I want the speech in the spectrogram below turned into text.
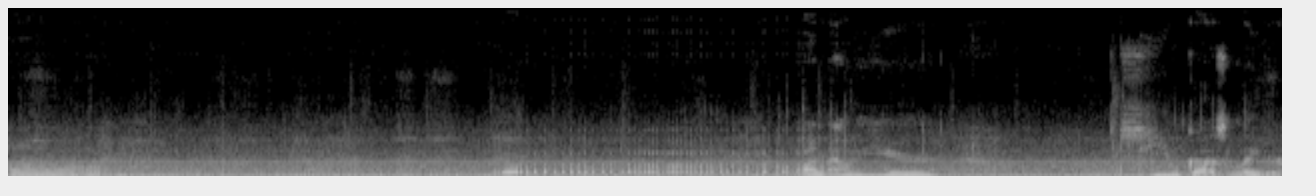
Um, uh, I'm out of here. See you guys later.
